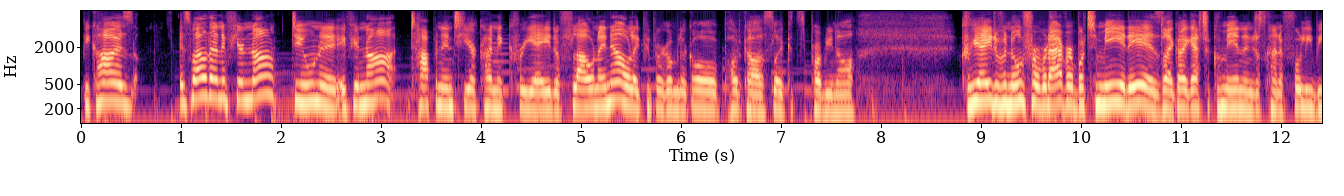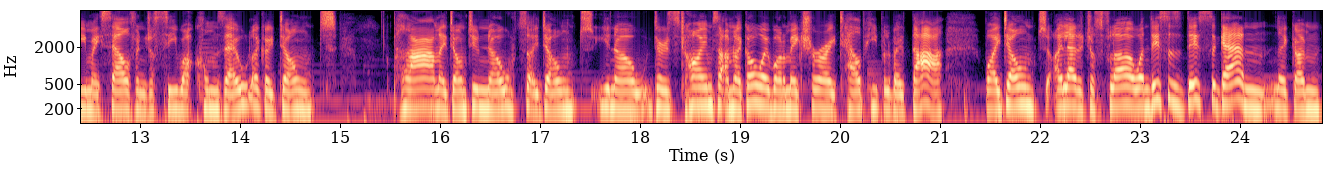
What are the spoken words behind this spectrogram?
Because, as well, then, if you're not doing it, if you're not tapping into your kind of creative flow, and I know like people are going to be like, oh, podcast, like it's probably not creative enough or whatever, but to me it is. Like I get to come in and just kind of fully be myself and just see what comes out. Like I don't plan, I don't do notes, I don't, you know, there's times I'm like, oh, I want to make sure I tell people about that, but I don't, I let it just flow. And this is this again, like I'm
